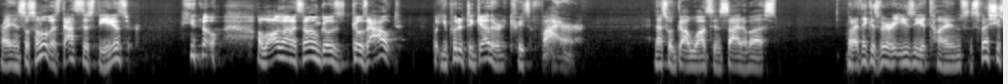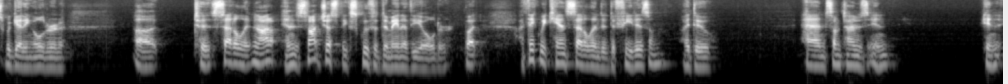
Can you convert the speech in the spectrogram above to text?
right? And so some of us, that's just the answer. You know, a log on its own goes, goes out, but you put it together and it creates a fire. And that's what God wants inside of us. But I think it's very easy at times, especially as we're getting older, to, uh, to settle in. Not, and it's not just the exclusive domain of the older, but I think we can settle into defeatism. I do. And sometimes in, in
